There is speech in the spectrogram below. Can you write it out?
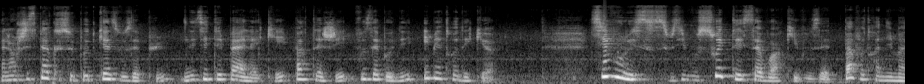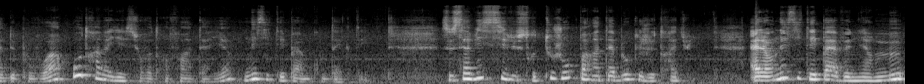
Alors j'espère que ce podcast vous a plu. N'hésitez pas à liker, partager, vous abonner et mettre des cœurs. Si vous, souhaitez savoir qui vous êtes par votre animal de pouvoir ou travailler sur votre enfant intérieur, n'hésitez pas à me contacter. Ce service s'illustre toujours par un tableau que je traduis. Alors n'hésitez pas à venir me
